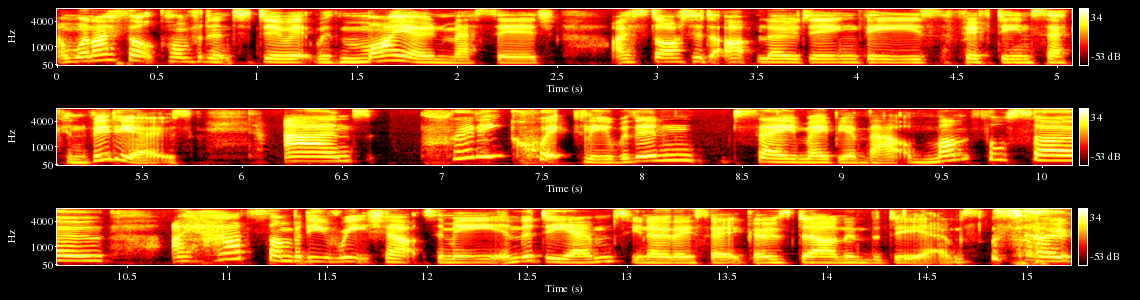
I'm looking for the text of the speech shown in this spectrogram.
and when I felt confident to do it with my own message, I started uploading these 15 second videos. And pretty quickly, within, say, maybe about a month or so, I had somebody reach out to me in the DMs. You know, they say it goes down in the DMs. So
